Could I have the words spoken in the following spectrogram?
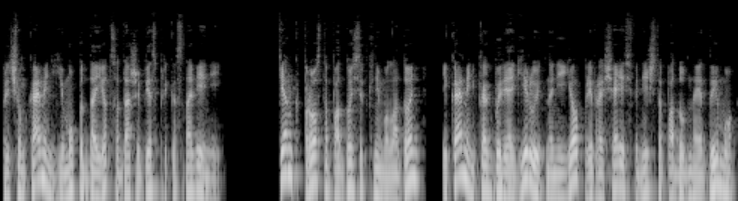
причем камень ему поддается даже без прикосновений. Кенг просто подносит к нему ладонь, и камень как бы реагирует на нее, превращаясь в нечто подобное дыму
